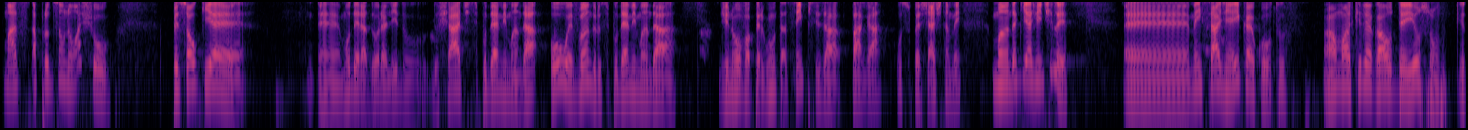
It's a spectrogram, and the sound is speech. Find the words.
Mas a produção não achou. Pessoal que é, é moderador ali do, do chat, se puder me mandar, ou Evandro, se puder me mandar de novo a pergunta, sem precisar pagar o superchat também, manda que a gente lê. É, mensagem aí, Caio Couto. Ah, mas que legal, o Deilson, que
